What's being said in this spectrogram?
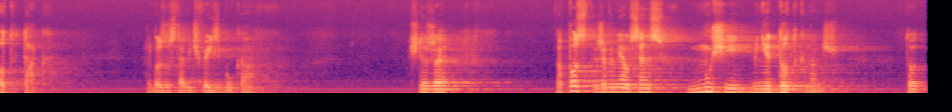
od tak, albo zostawić Facebooka. Myślę, że no post, żeby miał sens, musi mnie dotknąć. To,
